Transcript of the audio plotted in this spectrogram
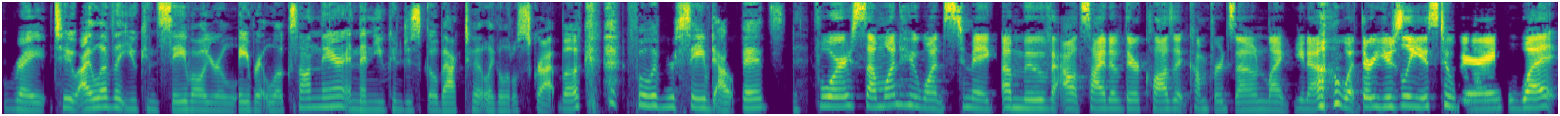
Right, too. I love that you can save all your favorite looks on there and then you can just go back to it like a little scrapbook full of your saved outfits. For someone who wants to make a move outside of their closet comfort zone, like, you know, what they're usually used to wearing, what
